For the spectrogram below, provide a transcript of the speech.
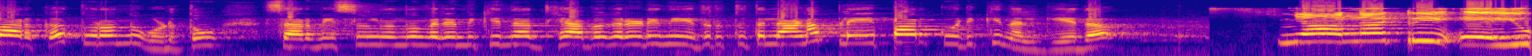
പാർക്ക് തുറന്നുകൊടുത്തു സർവീസിൽ നിന്നും വിരമിക്കുന്ന അധ്യാപകരുടെ നേതൃത്വത്തിലാണ് പ്ലേ പാർക്ക് ഒരുക്കി നൽകിയത്. ഞാങ്ങാട്രി എ യു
